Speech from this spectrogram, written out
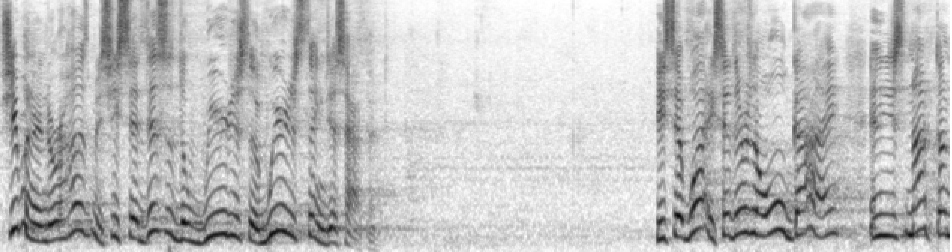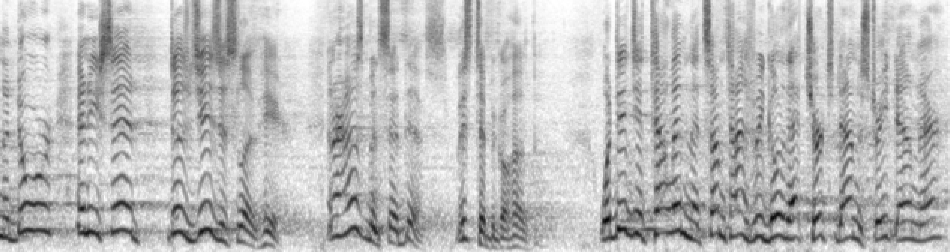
She went into her husband. She said, This is the weirdest, the weirdest thing just happened. He said, What? He said, There was an old guy, and he just knocked on the door, and he said, Does Jesus live here? And her husband said this this typical husband. Well, did you tell him that sometimes we go to that church down the street down there?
